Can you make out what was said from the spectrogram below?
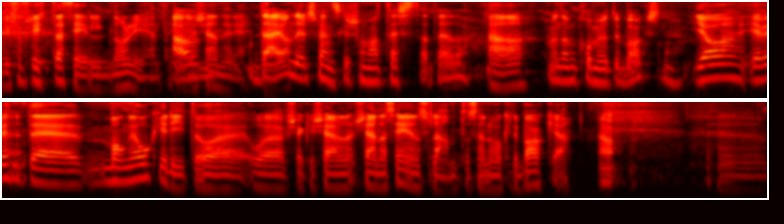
vi får flytta till Norge helt enkelt. Ja, Jag känner det. det är ju en del svenskar som har testat det då. Ja. Men de kommer ju tillbaks nu. ja, jag vet inte. Många åker dit och, och försöker tjäna, tjäna sig en slant och sen åker tillbaka. Ja. Eh,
